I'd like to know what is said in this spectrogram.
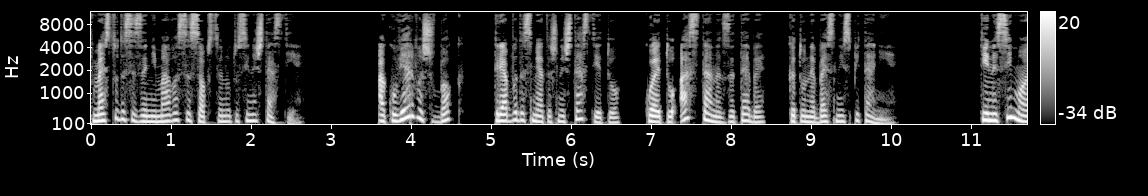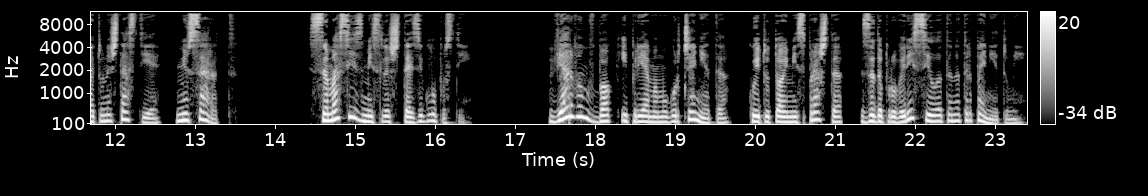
вместо да се занимава със собственото си нещастие. Ако вярваш в Бог, трябва да смяташ нещастието, което аз станах за тебе, като небесно изпитание. Ти не си моето нещастие, нюсарът. Сама си измисляш тези глупости. Вярвам в Бог и приемам огорченията, които Той ми изпраща, за да провери силата на търпението ми.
